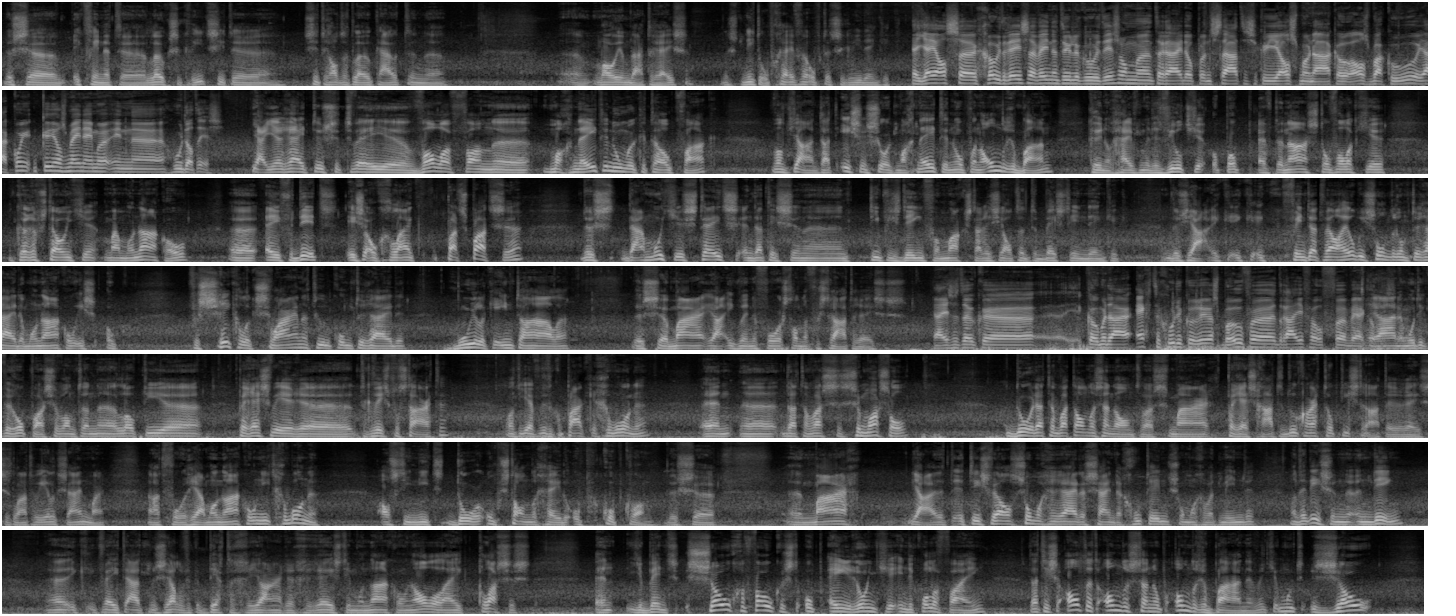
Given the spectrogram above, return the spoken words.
Dus eh, ik vind het een leuk circuit. Het ziet er, eh, ziet er altijd leuk uit en eh, eh, mooi om daar te racen. Dus niet opgeven op dat circuit, denk ik. Ja, jij als eh, groot racer weet natuurlijk hoe het is om eh, te rijden op een stratencircuit als Monaco, als Baku. Ja, kon je, kun je ons meenemen in eh, hoe dat is? Ja, je rijdt tussen twee eh, wallen van eh, magneten, noem ik het ook vaak. Want ja, dat is een soort magneet. En op een andere baan kun je nog even met het wieltje op, op even daarna een stofwolkje, een curbstoontje. Maar Monaco, eh, even dit, is ook gelijk pats pats. Hè? Dus daar moet je steeds, en dat is een, een typisch ding van Max, daar is hij altijd de beste in, denk ik. Dus ja, ik, ik, ik vind dat wel heel bijzonder om te rijden. Monaco is ook verschrikkelijk zwaar natuurlijk om te rijden. Moeilijk in te halen. Dus, eh, maar ja, ik ben een voorstander voor straatraces. Ja, is het ook, eh, komen daar echte goede coureurs boven drijven of eh, werkt dat Ja, zo? dan moet ik weer oppassen, want dan eh, loopt die Perez weer te kwispelstaarten. Want die heeft natuurlijk een paar keer gewonnen. En dat dan was zijn mazzel, doordat er wat anders aan de hand was. Maar Perez gaat natuurlijk hard op die straatraces, laten we eerlijk zijn. Maar hij had vorig jaar Monaco niet gewonnen. Als hij niet door omstandigheden op kop kwam. Dus, maar ja, het, het is wel, sommige rijders zijn er goed in, sommige wat minder. Want het is een, een ding. Eh, ik, ik weet uit mezelf, ik heb 30 jaar gereisd in Monaco in allerlei klasses. En je bent zo gefocust op één rondje in de qualifying. Dat is altijd anders dan op andere banen. Want je moet zo.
